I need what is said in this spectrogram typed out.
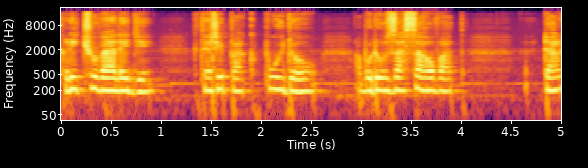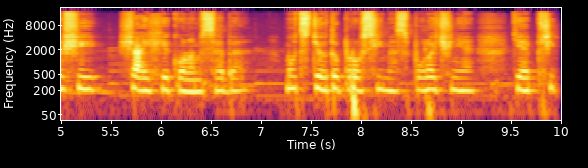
klíčové lidi, kteří pak půjdou a budou zasahovat další šajchy kolem sebe. Moc tě o to prosíme společně, tě, při,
